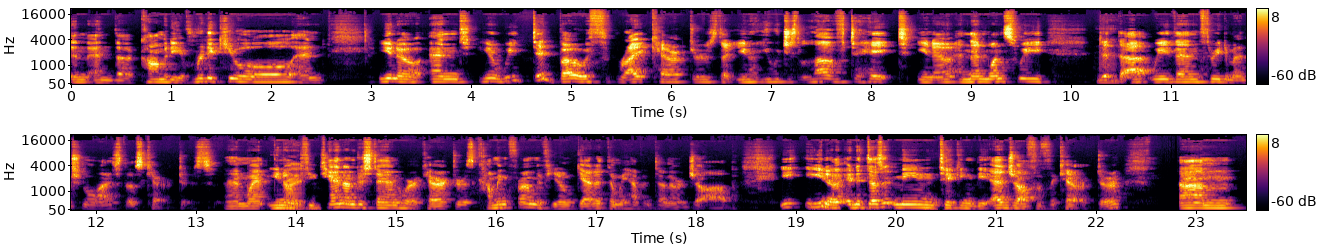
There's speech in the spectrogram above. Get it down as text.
and and the comedy of ridicule and you know and you know we did both write characters that you know you would just love to hate you know and then once we did mm. that, we then three dimensionalized those characters and went, you know, right. if you can't understand where a character is coming from, if you don't get it, then we haven't done our job. You, you know, and it doesn't mean taking the edge off of the character. Um,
